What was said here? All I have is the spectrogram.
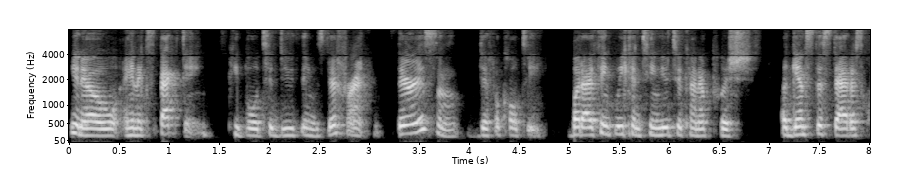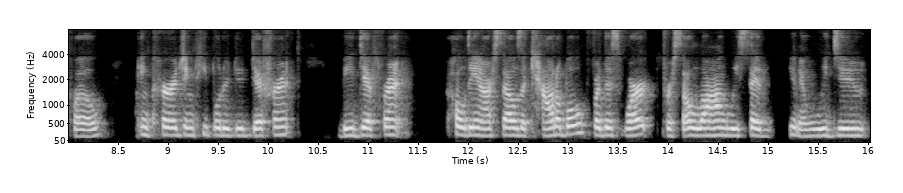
you know, and expecting people to do things different, there is some difficulty. But I think we continue to kind of push against the status quo encouraging people to do different, be different, holding ourselves accountable for this work. For so long, we said, you know, we do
